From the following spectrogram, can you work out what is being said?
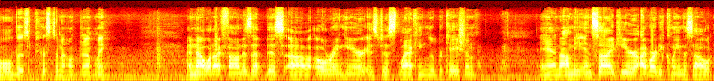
pull this piston out gently. And now what I found is that this uh, O-ring here is just lacking lubrication. And on the inside here, I've already cleaned this out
